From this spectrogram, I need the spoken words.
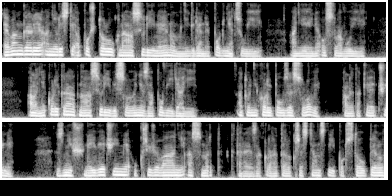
Evangelie ani listy apoštolů k násilí nejenom nikde nepodněcují, ani jej neoslavují, ale několikrát násilí vysloveně zapovídají, a to nikoli pouze slovy, ale také činy. Z nichž největším je ukřižování a smrt, které zakladatel křesťanství podstoupil,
